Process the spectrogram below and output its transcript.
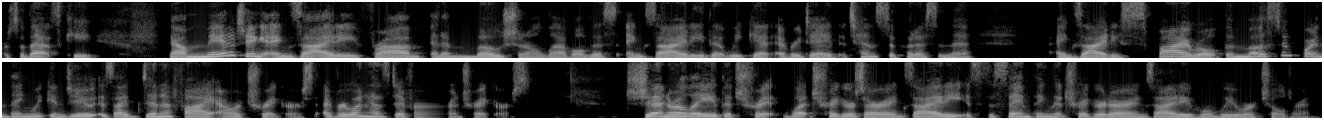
it. So that's key. Now, managing anxiety from an emotional level, this anxiety that we get every day that tends to put us in the anxiety spiral, the most important thing we can do is identify our triggers. Everyone has different triggers. Generally, the tri- what triggers our anxiety, it's the same thing that triggered our anxiety when we were children.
